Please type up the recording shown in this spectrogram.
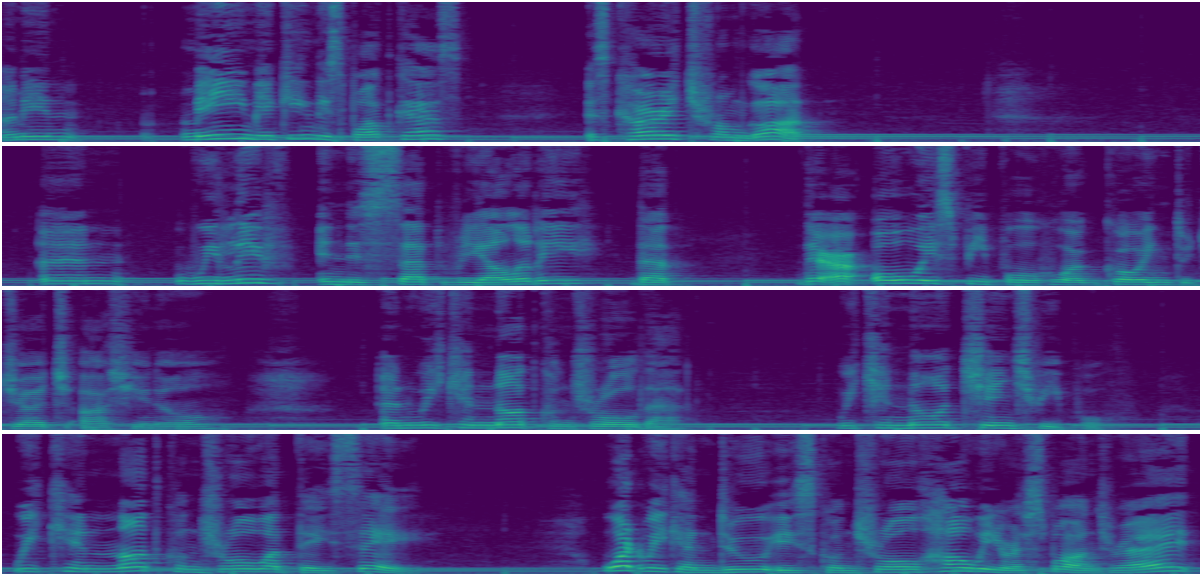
I mean, me making this podcast is courage from God. And we live in this sad reality that there are always people who are going to judge us, you know? And we cannot control that. We cannot change people. We cannot control what they say. What we can do is control how we respond, right?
